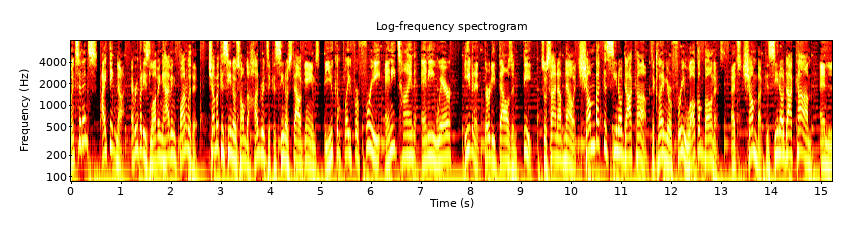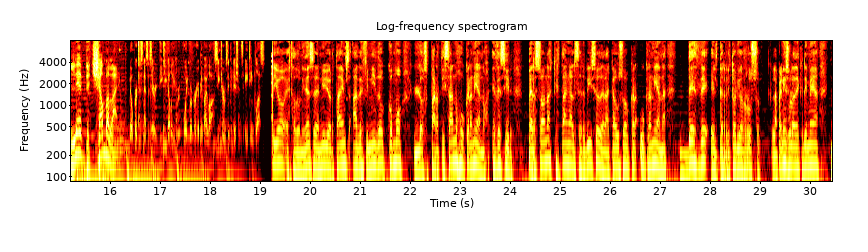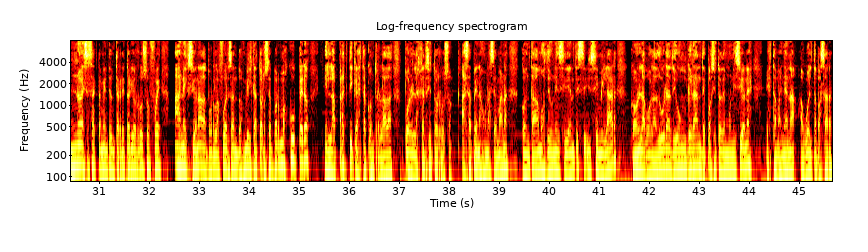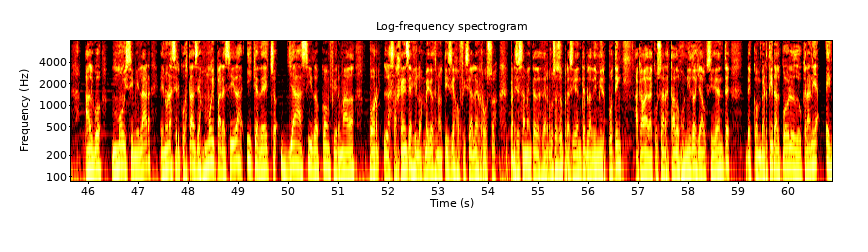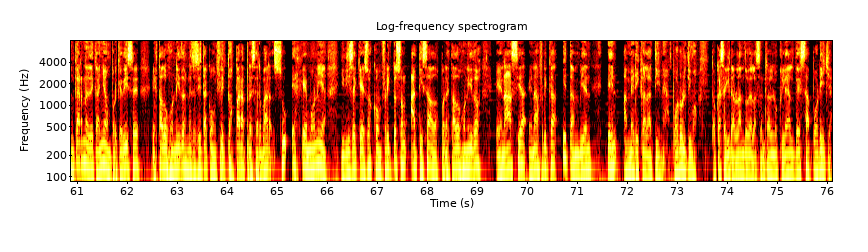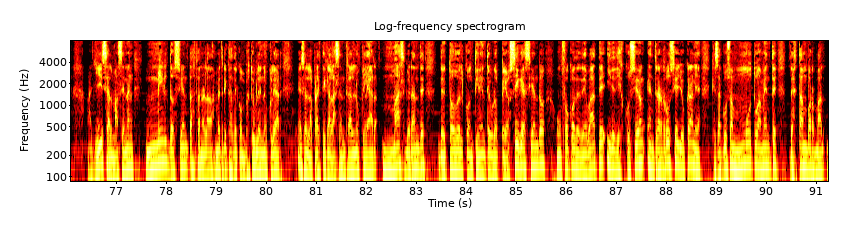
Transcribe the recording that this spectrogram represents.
Coincidence? I think not. Everybody's loving having fun with it. Chumba Casino is home to hundreds of casino style games that you can play for free anytime, anywhere even at 30,000 feet. So sign up now at ChumbaCasino.com to claim your free welcome bonus. That's ChumbaCasino.com and live the Chumba life. No purchase necessary. BGW. Void were prohibited by law. See terms and conditions. 18 plus. El diario estadounidense de New York Times ha definido como los partisanos ucranianos, es decir, personas que están al servicio de la causa ucra- ucraniana desde el territorio ruso. La península de Crimea no es exactamente un territorio ruso, fue anexionada por la fuerza en 2014 por Moscú, pero en la práctica está controlada por el ejército ruso. Hace apenas una semana contábamos de un incidente si- similar con la voladura de un gran depósito de municiones. Esta mañana ha vuelto a pasar algo muy similar en unas circunstancias muy parecidas y que de hecho ya ha sido confirmada por las agencias y los medios de noticias oficiales rusos. Precisamente desde Rusia su presidente Vladimir Putin acaba de acusar a Estados Unidos y a Occidente de convertir al pueblo de Ucrania en carne de cañón porque dice Estados Unidos necesita conflictos para preservar su hegemonía y dice que esos conflictos son atizados por Estados Unidos en Asia, en África y también en América Latina. Por último, toca seguir hablando de la central nuclear de Zaporilla. Allí se almacenan 1.200 toneladas métricas de combustible nuclear. Es en la práctica la central nuclear más grande de todo el continente europeo. Sigue siendo un foco de debate y de discusión entre Rusia y Ucrania, que se acusan mutuamente de bombar-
